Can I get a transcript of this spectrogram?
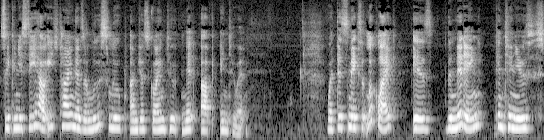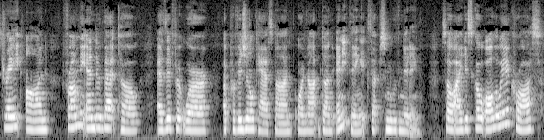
So can you see how each time there's a loose loop, I'm just going to knit up into it. What this makes it look like is the knitting continues straight on from the end of that toe as if it were a provisional cast on or not done anything except smooth knitting. So I just go all the way across.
